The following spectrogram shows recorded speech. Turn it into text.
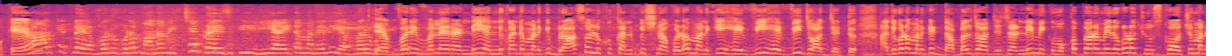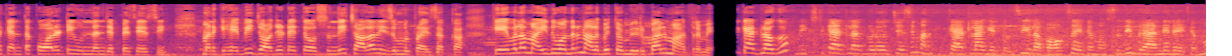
ఓకే. మార్కెట్లో ఎవ్వరు కూడా మనం ఇచ్చే ప్రైస్కి ఈ ఐటమ్ అనేది ఎవ్వరు కూడా ఎవ్వరు ఇవ్వలేరండి. ఎందుకంటే మనకి బ్రాసో లుక్ కనిపించినా కూడా మనకి హెవీ హెవీ జార్జెట్. అది కూడా మనకి డబల్ జార్జెట్ అండి. మీకు ఒక్క పొర మీద కూడా చూసుకోవచ్చు. మనకి ఎంత క్వాలిటీ ఉందని చెప్పేసి మనకి హెవీ జార్జెట్ అయితే వస్తుంది. చాలా రీజనబుల్ ప్రైస్ అక్క. కేవలం ఐదు వందల నలభై తొమ్మిది రూపాయలు మాత్రమే. కేటలాగ్ నెక్స్ట్ క్యాట్లాగ్ కూడా వచ్చేసి మనకి క్యాట్లాగ్ తులసి. ఇలా బాక్స్ ఐటమ్ వస్తుంది బ్రాండెడ్ ఐటమ్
